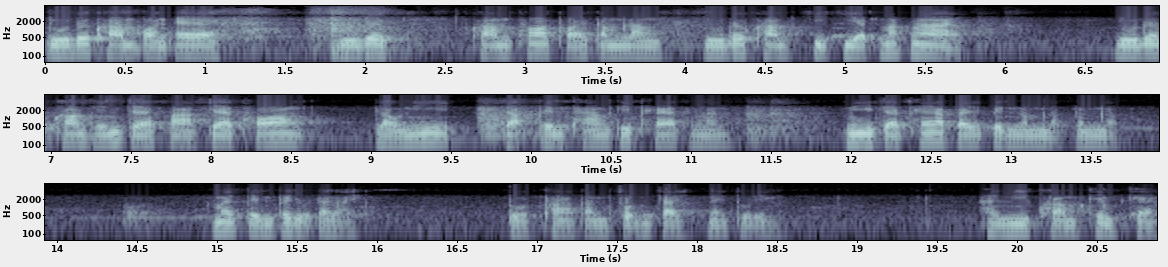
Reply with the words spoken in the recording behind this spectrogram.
อยู่ด้วยความอ่อนแอ อยู่ด้วยความท้อถอยกำลัง อยู่ด้วยความขี้เกียจมากง่าย อยู่ด้วยความเห็นแก่ปากแก่ท้อง เหล่านี้จะเป็นทางที่แพ้ทั้งนั้น มีแต่แพ้ไปเป็นลำดับลำดับ ไม่เป็นประโยชน์อะไรโปรดพากันสนใจในตัวเอง ให้มีความเข้มแข็ง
